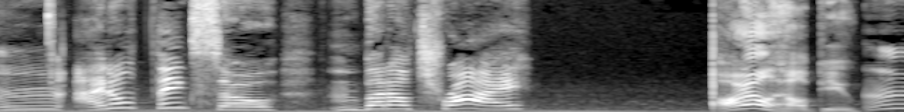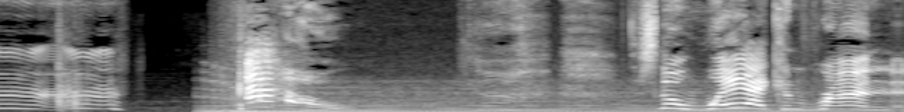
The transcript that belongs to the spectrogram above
Mm, I don't think so, but I'll try. I'll help you. Mm, Ow! There's no way I can run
